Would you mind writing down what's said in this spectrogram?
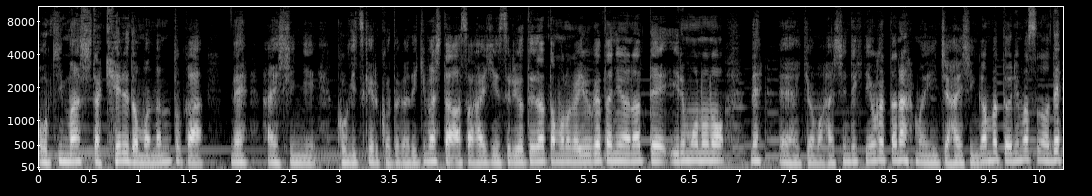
起きましたけれども、なんとかね、配信にこぎつけることができました。朝配信する予定だったものが夕方にはなっているものの、ね、えー、今日も配信できてよかったな。毎日配信頑張っておりますので、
